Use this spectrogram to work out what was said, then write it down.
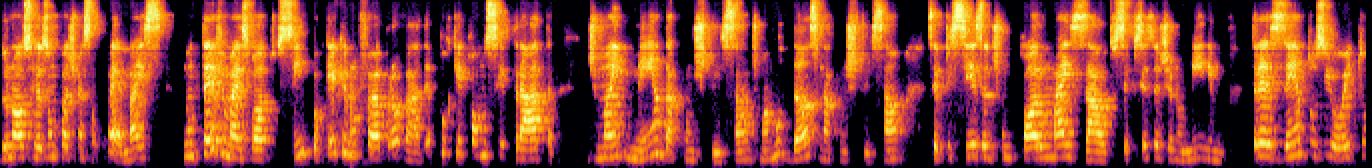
do nosso resumo pode pensar, ué, mas não teve mais votos sim, por que, que não foi aprovada? É porque, como se trata de uma emenda à Constituição, de uma mudança na Constituição, você precisa de um quórum mais alto, você precisa de, no mínimo, 308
